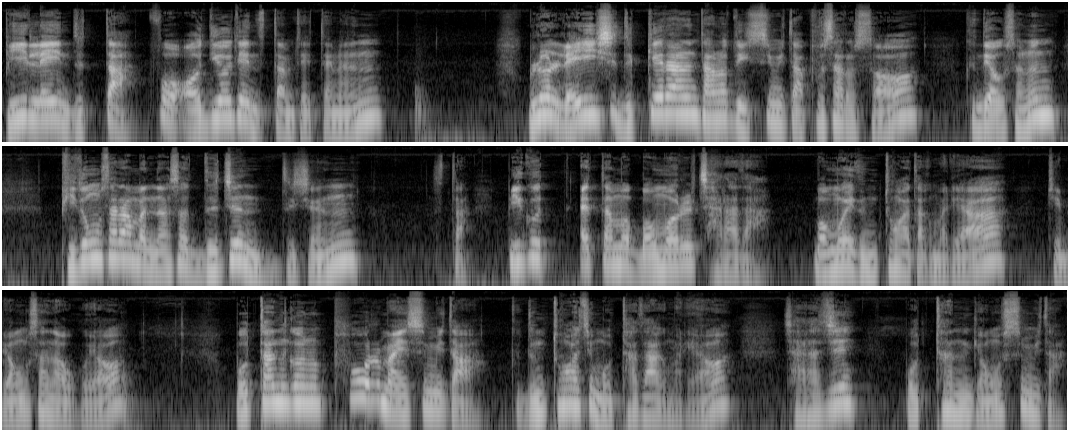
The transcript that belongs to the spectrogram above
Be late, 늦다. for 어디 어디에 늦다면 될 때는. 물론 late이 늦게라는 단어도 있습니다. 부사로서. 근데 여기서는 비동사랑 만나서 늦은, 늦은. be good 했다면 뭐뭐를 잘하다. 뭐뭐에 능통하다 그 말이야. 뒤에 명사 나오고요. 못하는 거는 pu어를 많이 씁니다. 그 능통하지 못하다 그 말이에요. 잘하지 못하는 경우 씁니다.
